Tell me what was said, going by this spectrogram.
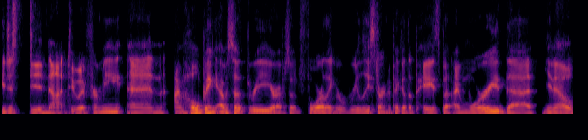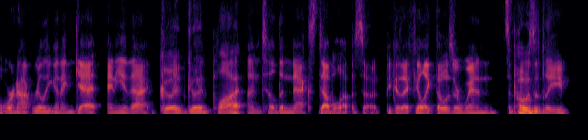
it just did not do it for me. And I'm hoping episode three or episode four, like we're really starting to pick up the pace, but I'm worried that, you know, we're not really going to get any of that good, good plot until the next double episode because I feel like those are when supposedly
